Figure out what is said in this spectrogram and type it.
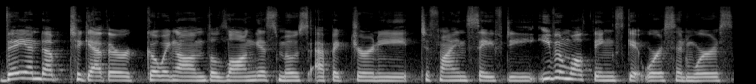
they end up together going on the longest, most epic journey to find safety, even while things get worse and worse,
